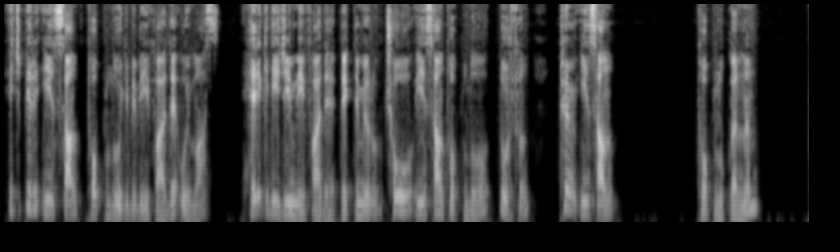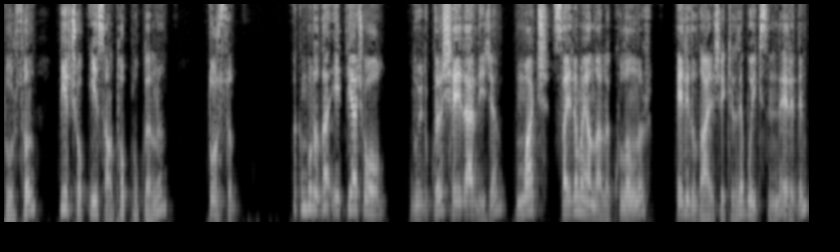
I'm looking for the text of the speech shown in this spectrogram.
hiçbir insan topluluğu gibi bir ifade uymaz. Her iki diyeceğim bir ifade beklemiyorum. Çoğu insan topluluğu dursun. Tüm insan topluluklarının dursun. Birçok insan topluluklarının dursun. Bakın burada da ihtiyaç ol duydukları şeyler diyeceğim. Maç sayılamayanlarla kullanılır. A little aynı şekilde bu ikisini de eledim.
